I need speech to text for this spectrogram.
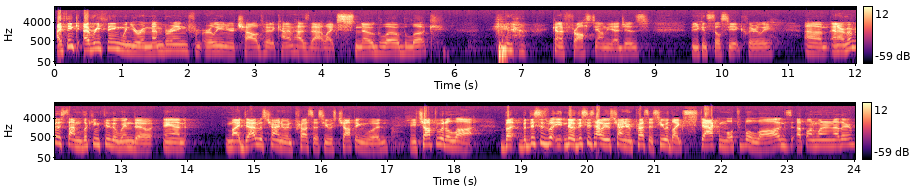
I think everything when you're remembering from early in your childhood, it kind of has that like snow globe look, you know, kind of frosty on the edges, but you can still see it clearly. Um, and I remember this time looking through the window, and my dad was trying to impress us. He was chopping wood, and he chopped wood a lot. But, but this is what, no, this is how he was trying to impress us. He would like stack multiple logs up on one another,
